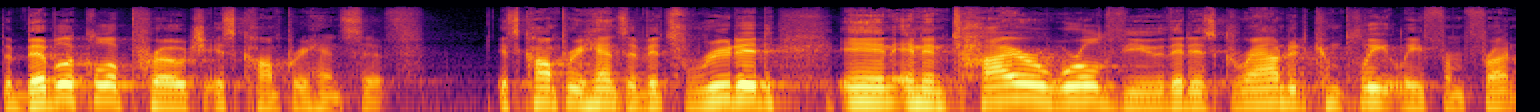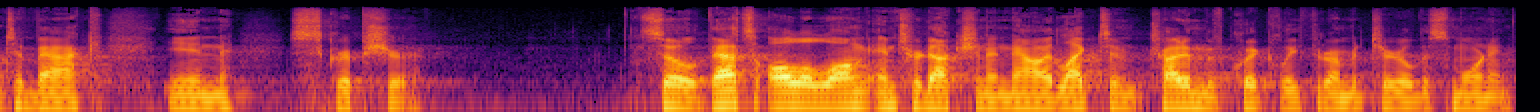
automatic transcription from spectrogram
The biblical approach is comprehensive. It's comprehensive. It's rooted in an entire worldview that is grounded completely from front to back in Scripture. So that's all a long introduction, and now I'd like to try to move quickly through our material this morning.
